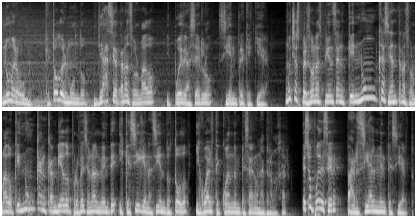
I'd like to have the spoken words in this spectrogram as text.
Número 1. Que todo el mundo ya se ha transformado y puede hacerlo siempre que quiera. Muchas personas piensan que nunca se han transformado, que nunca han cambiado profesionalmente y que siguen haciendo todo igual que cuando empezaron a trabajar. Eso puede ser parcialmente cierto.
